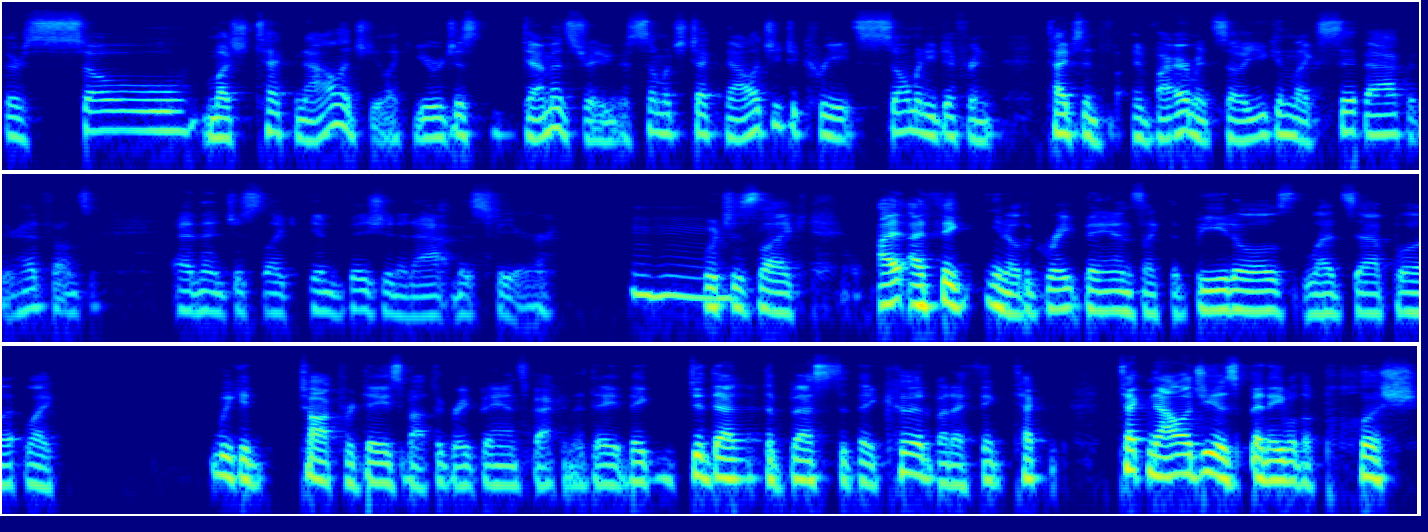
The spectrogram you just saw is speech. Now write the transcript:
there's so much technology like you're just demonstrating there's so much technology to create so many different types of environments. So you can like sit back with your headphones and then just like envision an atmosphere Mhm. which is like I, I think you know the great bands like the beatles led zeppelin like we could talk for days about the great bands back in the day. They did that the best that they could but i think tech technology has been able to push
